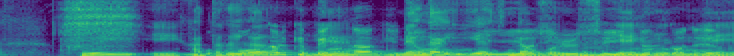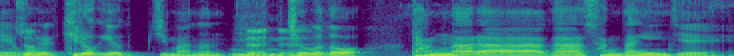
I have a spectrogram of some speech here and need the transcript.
거의 이 같다. 뭐- 뭔가 이렇게 맥락이 좀 이어진다고 이어질. 수 있는 거네요. 예, 예. 그렇죠? 우리가 기록이 없지만은 네네. 적어도 당나라가 상당히 이제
